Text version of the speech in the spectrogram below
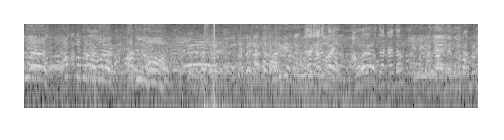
নিয়ে আপনাদের মাঝে হাজির হয় এই স্বাধীন ভাই আমাদের একটু দেখাই দেন আমরা নাই সম্রাট। ওনার আমাদের সবাই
